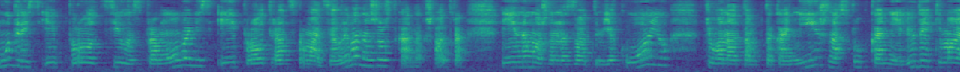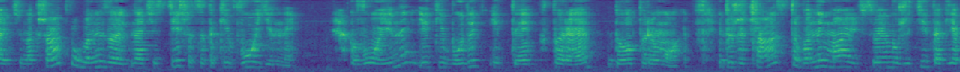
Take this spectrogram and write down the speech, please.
мудрість, і про цілеспрямованість, і про трансформацію. Але вона жорстка накшатра. Її не можна назвати м'якою, чи вона там така ніжна, хрупка. Ні. Люди, які мають цю накшатру, вони найчастіше це такі воїни. Воїни, які будуть іти вперед до перемоги. І дуже часто вони мають в своєму житті, так як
